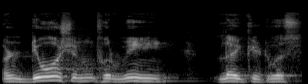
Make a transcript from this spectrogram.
and devotion for me, like it was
